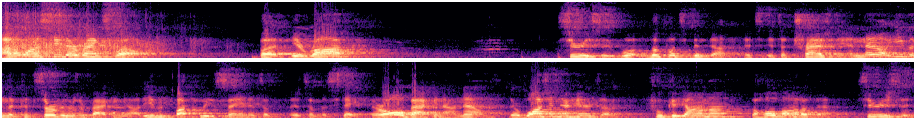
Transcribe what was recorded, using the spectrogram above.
I don't want to see their ranks swell. But Iraq, Seriously, look what's been done. It's, it's a tragedy. And now even the conservatives are backing out. Even Buckley's saying it's a, it's a mistake. They're all backing out now. They're washing their hands of it. Fukuyama, the whole lot of them. Seriously,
